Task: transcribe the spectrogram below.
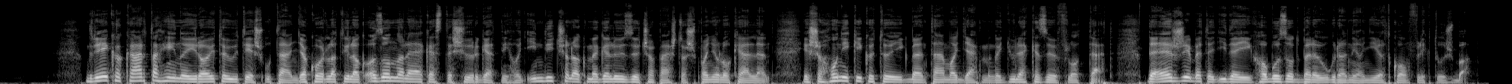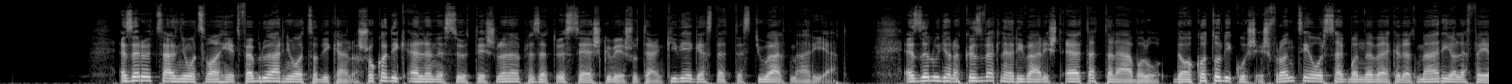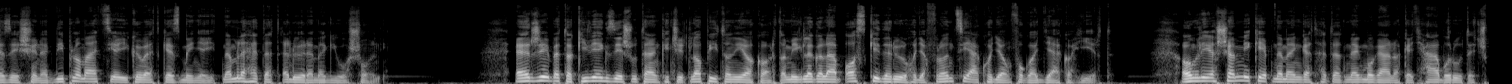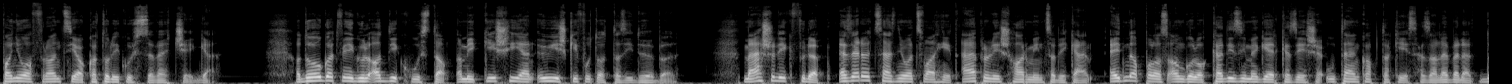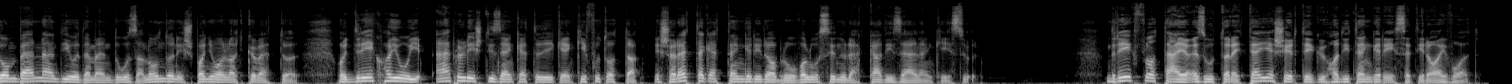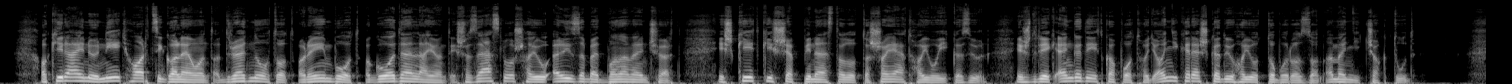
Drake a kártahénai rajtaütés után gyakorlatilag azonnal elkezdte sürgetni, hogy indítsanak megelőző csapást a spanyolok ellen, és a honi kikötőikben támadják meg a gyülekező flottát, de Erzsébet egy ideig habozott beleugrani a nyílt konfliktusba. 1587. február 8-án a sokadik elleneszőtt és leleplezett összeesküvés után kivégeztette Stuart Máriát. Ezzel ugyan a közvetlen riválist eltette lábalól, de a katolikus és Franciaországban nevelkedett Mária lefejezésének diplomáciai következményeit nem lehetett előre megjósolni. Erzsébet a kivégzés után kicsit lapítani akart, amíg legalább az kiderül, hogy a franciák hogyan fogadják a hírt. Anglia semmiképp nem engedhetett meg magának egy háborút egy spanyol-francia katolikus szövetséggel. A dolgot végül addig húzta, amíg kis hián ő is kifutott az időből. Második Fülöp 1587. április 30-án, egy nappal az angolok Cadizi megérkezése után kapta készhez a levelet Don Bernardio de Mendoza londoni spanyol nagykövettől, hogy Drake hajói április 12-én kifutottak, és a rettegett tengeri rabró valószínűleg Cadiz ellen készül. Drake flottája ezúttal egy teljes értékű haditengerészeti raj volt. A királynő négy harci galeont, a Dreadnoughtot, a Rainbow-t, a Golden Lion-t és a zászlós hajó Elizabeth Bonaventure-t, és két kisebb pinászt adott a saját hajói közül, és Drake engedélyt kapott, hogy annyi kereskedő hajót toborozzon, amennyit csak tud.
